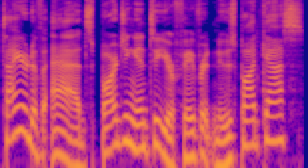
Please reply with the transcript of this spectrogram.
Tired of ads barging into your favorite news podcasts?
